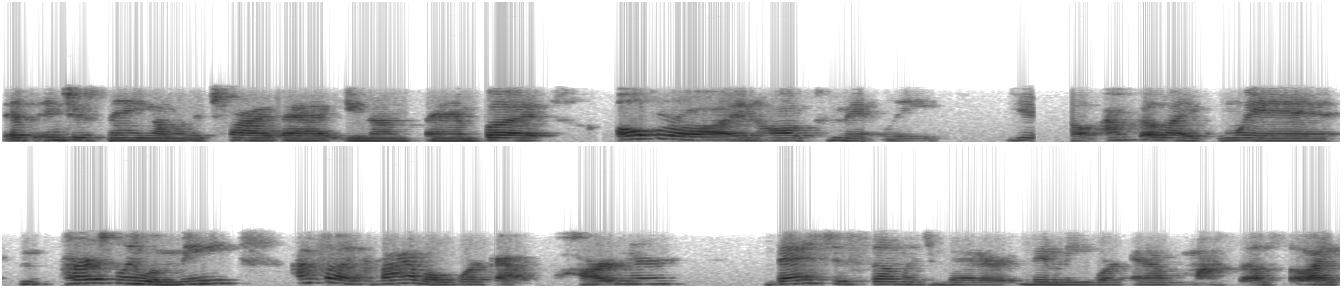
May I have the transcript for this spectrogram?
that's interesting. I want to try that. You know what I'm saying? But overall and ultimately, you know, I feel like when personally with me, I feel like if I have a workout partner, that's just so much better than me working out myself. So like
